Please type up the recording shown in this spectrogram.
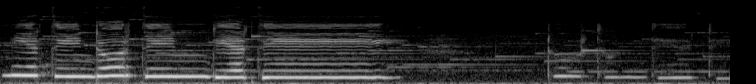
Niertin, dortin, dierti. Dortun, dierti.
